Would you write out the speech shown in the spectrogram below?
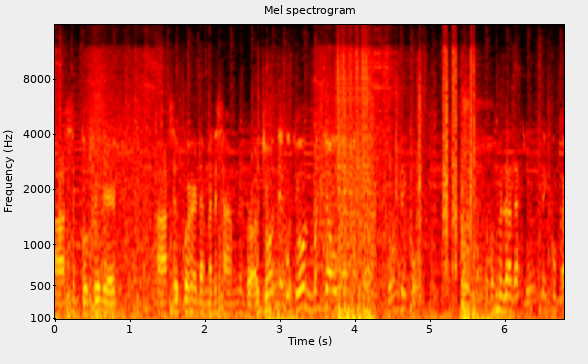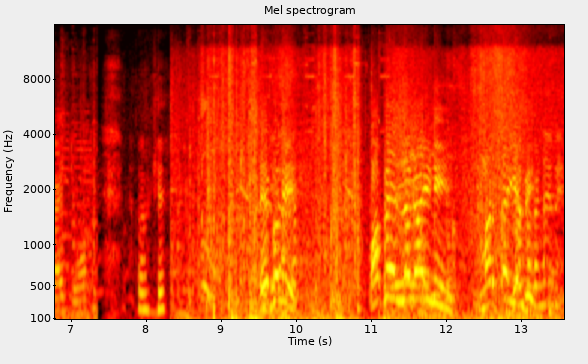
आसिफ को फिर हेड आसिफ को हेड है मेरे सामने bro. जोन देखो जोन मत जाओ उधर मत जाओ। जोन देखो। बहुत मज़ा आ रहा है। जोन देखो गाइस जोन। ओके एक गोली अबे लगा ही नहीं मरता ही अभी। है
